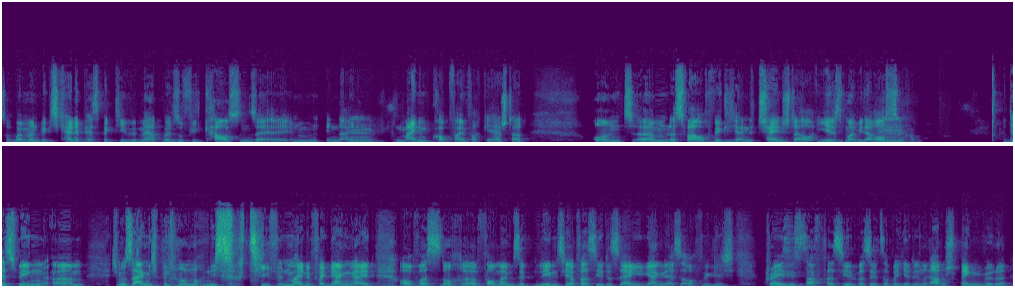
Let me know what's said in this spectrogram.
So, weil man wirklich keine Perspektive mehr hat, weil so viel Chaos in, in, in, einem, mhm. in meinem Kopf einfach geherrscht hat. Und ähm, das war auch wirklich eine Change, da auch jedes Mal wieder mhm. rauszukommen. Deswegen, ähm, ich muss sagen, ich bin noch nicht so tief in meine Vergangenheit, auch was noch äh, vor meinem siebten Lebensjahr passiert ist, reingegangen. Da ist auch wirklich crazy Stuff passiert, was jetzt aber hier den Rahmen sprengen würde.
